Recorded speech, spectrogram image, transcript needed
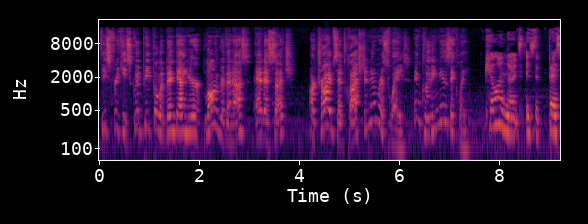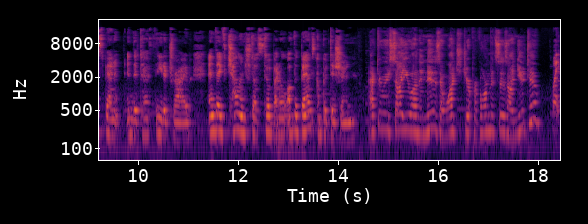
These freaky squid people have been down here longer than us, and as such, our tribes have clashed in numerous ways, including musically. Killer Notes is the best band in the Tatheta tribe, and they've challenged us to a battle of the bands competition. After we saw you on the news and watched your performances on YouTube, Wait,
